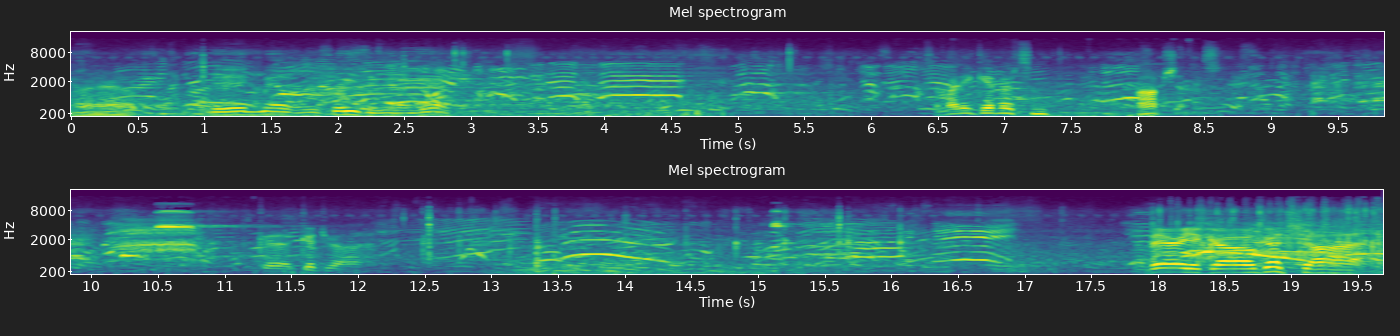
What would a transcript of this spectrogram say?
Big middle, we're freezing it, I guess. Somebody give us some options. Good, good drive. There you go, good shot.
